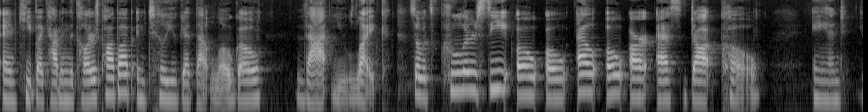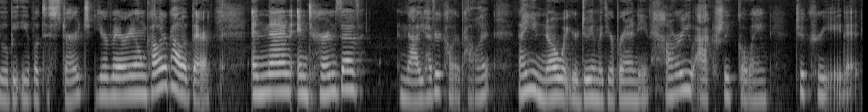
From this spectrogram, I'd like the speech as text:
and keep like having the colors pop up until you get that logo that you like. So it's coolors, C O O L O R S dot co. And you'll be able to start your very own color palette there. And then in terms of now you have your color palette, now you know what you're doing with your branding. How are you actually going to create it?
